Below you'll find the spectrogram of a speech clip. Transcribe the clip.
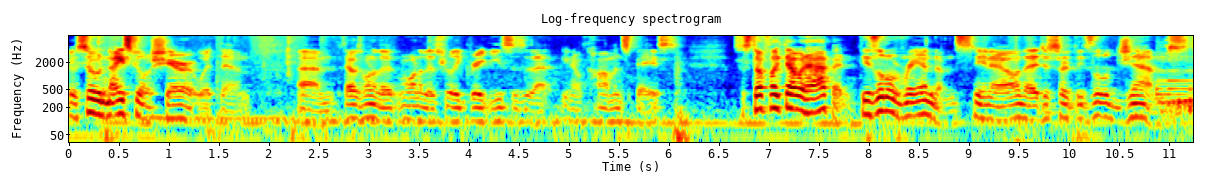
it was so nice to be able to share it with them. Um, that was one of the one of those really great uses of that you know common space. So stuff like that would happen. These little randoms you know that just are these little gems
